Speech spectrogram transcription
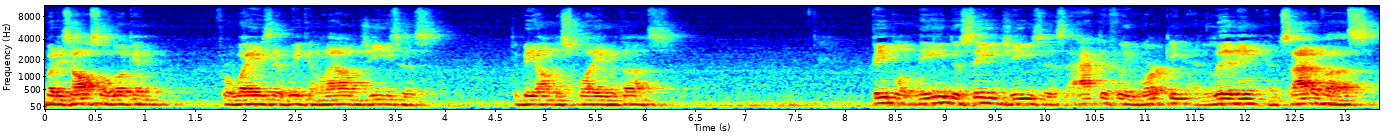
But he's also looking for ways that we can allow Jesus to be on display with us. People need to see Jesus actively working and living inside of us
